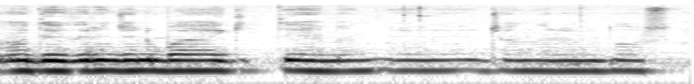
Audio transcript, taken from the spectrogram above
Ama devlerin canı bayağı gitti hemen. Canları öldü olsun.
